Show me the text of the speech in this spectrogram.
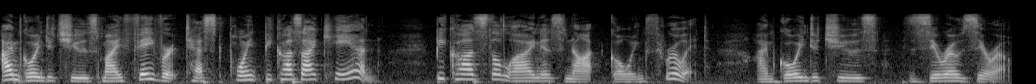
I'm going to choose my favorite test point because I can, because the line is not going through it. I'm going to choose 0, 0.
